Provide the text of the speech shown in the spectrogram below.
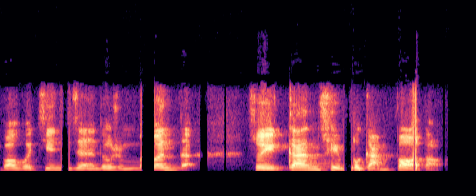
包括金正恩都是懵的，所以干脆不敢报道。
